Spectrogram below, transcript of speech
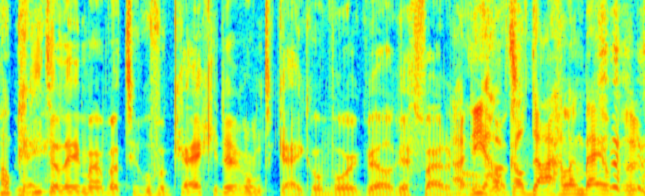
Okay. Dus niet alleen maar wat, hoeveel krijg je er om te kijken of word ik wel rechtvaardig nou, Die hou ik al dagenlang bij, op,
